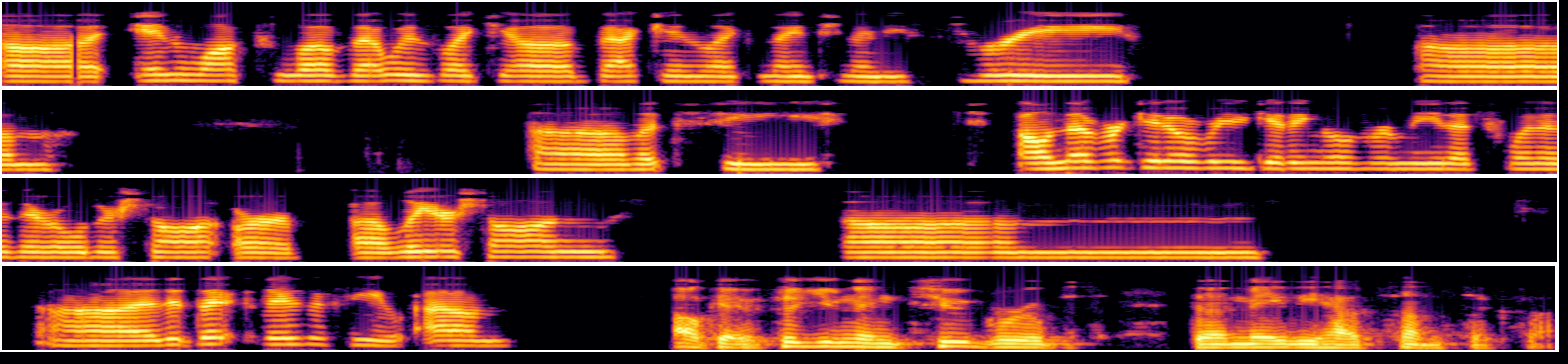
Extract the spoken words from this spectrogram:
uh, "In Walked Love" that was like uh back in like 1993. Um, uh, let's see. "I'll Never Get Over You, Getting Over Me." That's one of their older song or uh, later songs. Um, uh, th- th- there's a few. Um, Okay, so you named two groups that maybe had some success.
